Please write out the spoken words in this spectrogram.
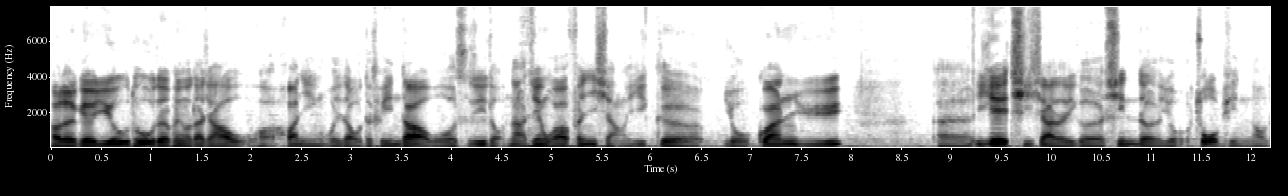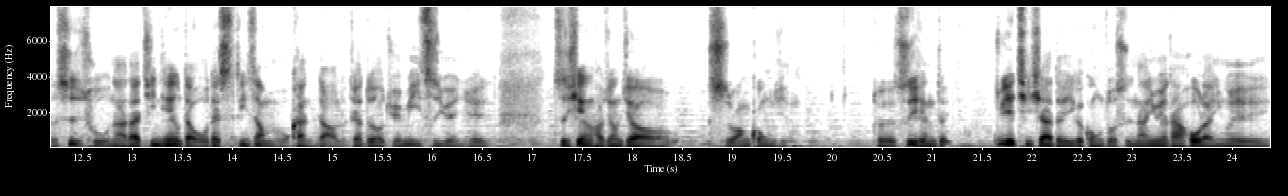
好的，各位 YouTube 的朋友，大家好，我欢迎回到我的频道，我是 Lido。那今天我要分享一个有关于呃 EA 旗下的一个新的有作品哦的释出。那他今天在我在 Steam 上面我看到了，叫做《绝密异次元》，也之前好像叫《死亡空间》，就是之前的 EA 旗下的一个工作室。那因为他后来因为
